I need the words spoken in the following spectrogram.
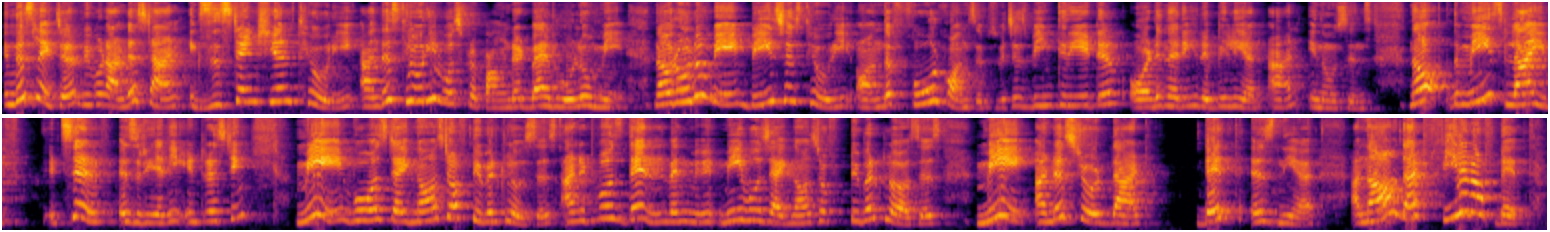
In this lecture, we would understand existential theory and this theory was propounded by Rollo May. Now, Rollo May based his theory on the four concepts which is being creative, ordinary, rebellion and innocence. Now, the May's life itself is really interesting. May was diagnosed of tuberculosis and it was then when May was diagnosed of tuberculosis, May understood that death is near and now that fear of death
